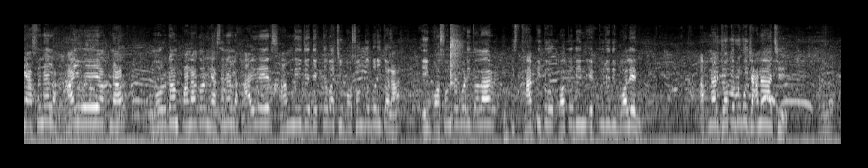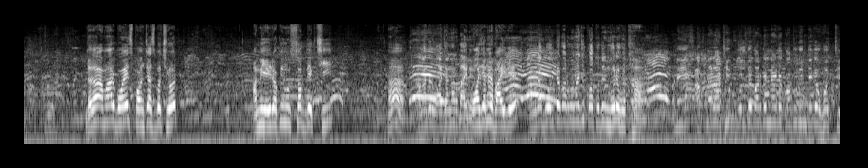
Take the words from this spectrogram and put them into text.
ন্যাশনাল হাইওয়ে আপনার মোরগ্রাম পানাগড় ন্যাশনাল হাইওয়ের সামনেই যে দেখতে পাচ্ছি বসন্ত বড়িতলা এই বসন্ত বড়িতলার স্থাপিত কতদিন একটু যদি বলেন? আপনার যতটুকু জানা আছে। দাদা আমার বয়স পঞ্চাশ বছর। আমি এই রকম উৎসব দেখছি। হ্যাঁ? আমাদের অজানার বাইরে। অজানের বাইরে। আমরা বলতে পারব না যে কতদিন ধরে হচ্ছে। হ্যাঁ। মানে আপনারা ঠিক বলতে পারবেন না এটা কতদিন থেকে হচ্ছে।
